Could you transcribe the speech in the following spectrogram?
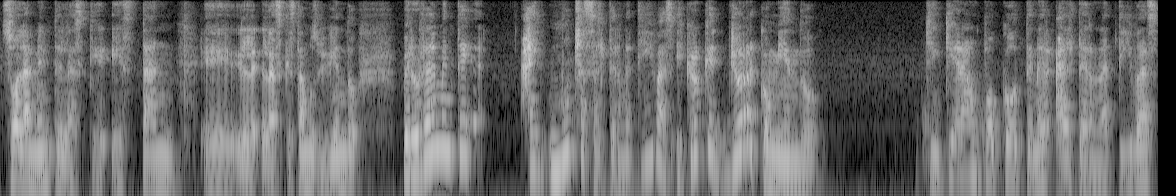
solamente las que están, eh, las que estamos viviendo, pero realmente hay muchas alternativas y creo que yo recomiendo quien quiera un poco tener alternativas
